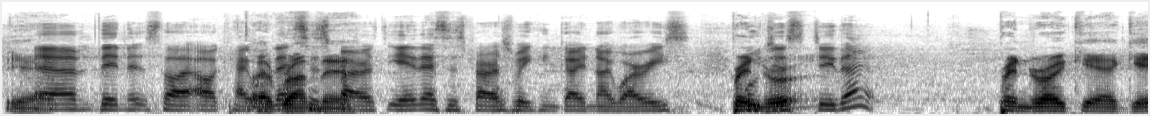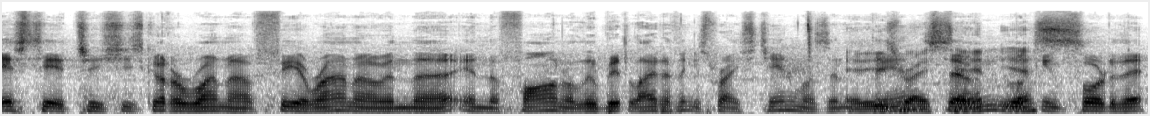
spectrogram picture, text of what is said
Yeah. Um, then it's like okay, well run that's as there. far as yeah, that's as far as we can go. No worries, Brenda, we'll just do that. Brenda Oakey, our guest here too. She's got to run a Fiorano in the in the final a little bit later. I think it's race ten, wasn't it? It is Dan? race so 10, Looking yes. forward to that.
